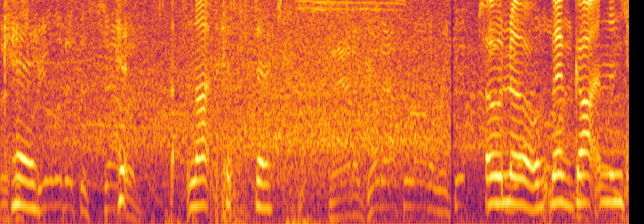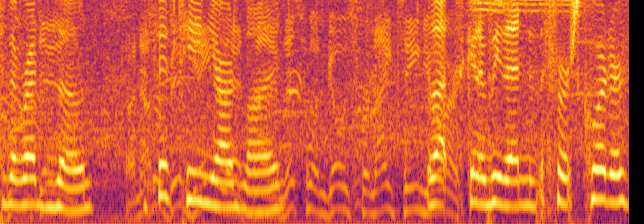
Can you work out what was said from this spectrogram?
Okay. Hit, not hit stick. Oh no, they've gotten into the red zone. 15 yard line. Well, that's going to be the end of the first quarter.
